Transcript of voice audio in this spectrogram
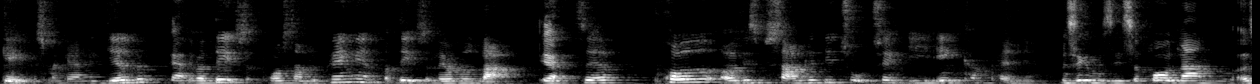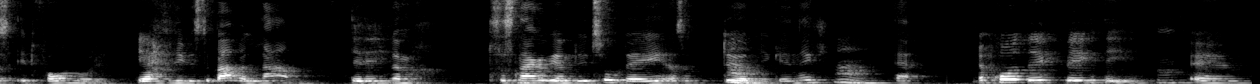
gav, hvis man gerne ville hjælpe. Ja. Det var dels at prøve at samle penge ind, og dels at lave noget larm. Ja. Så jeg prøvede at ligesom samle de to ting i en kampagne. Men så kan man sige, så får larmen også et formål. Ja. Fordi hvis det bare var larm, det er det. Jamen, så snakker vi om det i to dage, og så dør mm. den igen, ikke? Mm. Ja. Jeg prøvede at dække begge dele. Mm. Øhm,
